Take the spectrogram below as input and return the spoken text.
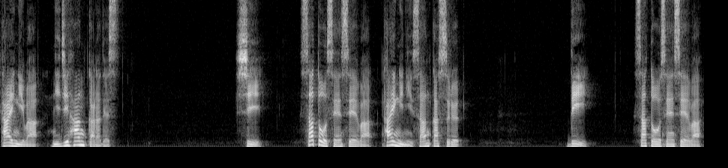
会議は2時半からです。C、佐藤先生は会議に参加する。D、佐藤先生は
